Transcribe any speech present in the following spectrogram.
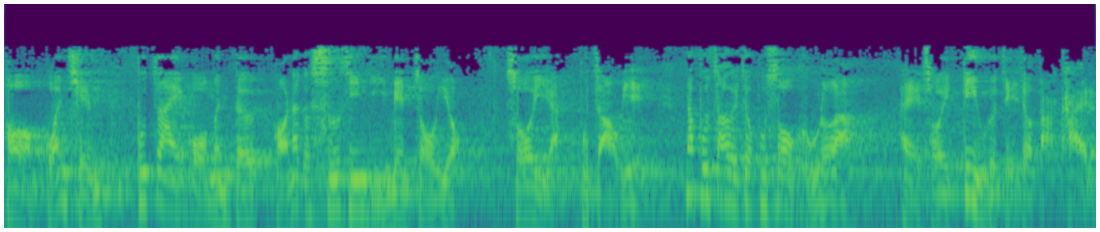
哦，完全不在我们的哦那个私心里面作用，所以啊，不造业，那不造业就不受苦了啊，哎，所以第五个结就打开了。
